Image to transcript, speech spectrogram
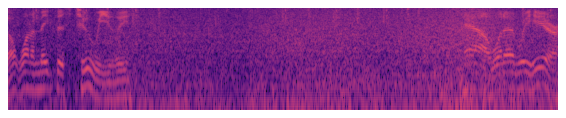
Don't want to make this too easy. Now, what have we here?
